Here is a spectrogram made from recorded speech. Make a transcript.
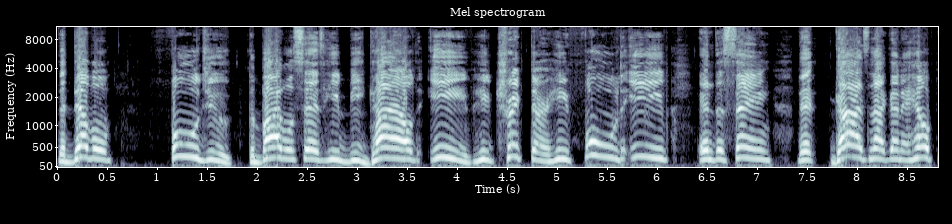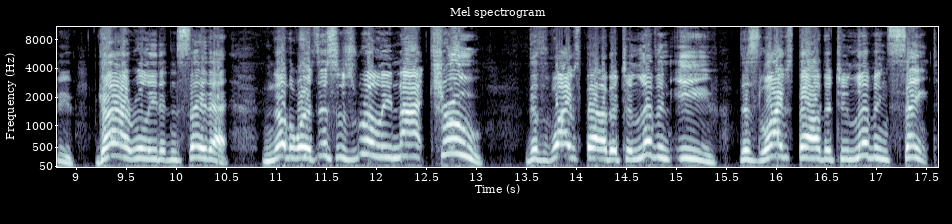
The devil fooled you. The Bible says he beguiled Eve. He tricked her. He fooled Eve into saying that God's not going to help you. God really didn't say that. In other words, this is really not true. This lifestyle that you're living, Eve, this lifestyle that you're living, Saint,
